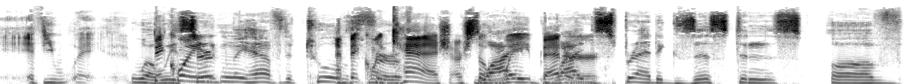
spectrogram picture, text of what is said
if you, Well, Bitcoin we certainly have the tools and Bitcoin for Cash are still wide- way better widespread existence of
